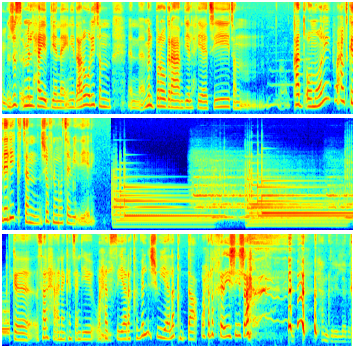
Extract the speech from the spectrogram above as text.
جزء من الحياة. ديالنا. يعني ضروري تن من البروغرام ديال حياتي تنقاد أموري. وعاود كذلك تنشوف المتابع ديالي. لك صراحة أنا كانت عندي واحد السيارة قبل شوية على قدا واحد الخريشيشه الحمد لله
